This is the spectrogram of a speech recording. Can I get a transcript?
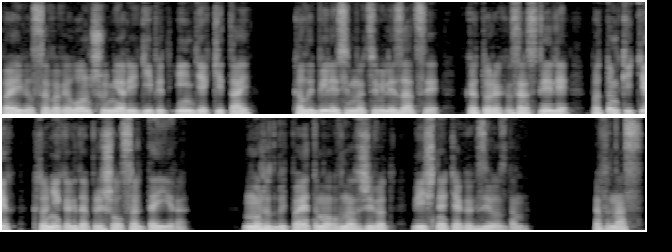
Появился Вавилон, Шумер, Египет, Индия, Китай, колыбели земной цивилизации, в которых взрослели потомки тех, кто некогда пришел с Альтаира. Может быть, поэтому в нас живет вечная тяга к звездам. В нас?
